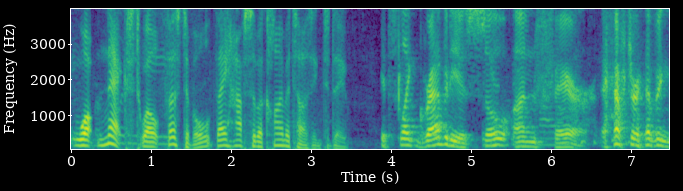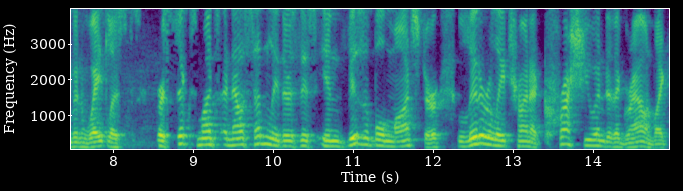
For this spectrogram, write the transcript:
What next? Well, first of all, they have some acclimatizing to do. It's like gravity is so unfair after having been weightless for six months. And now suddenly there's this invisible monster literally trying to crush you into the ground like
